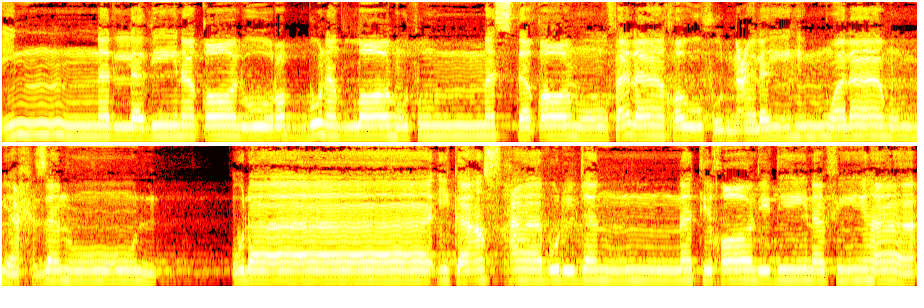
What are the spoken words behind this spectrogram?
إن الذين قالوا ربنا الله ثم استقاموا فلا خوف عليهم ولا هم يحزنون. أولئك أصحاب الجنة خالدين فيها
